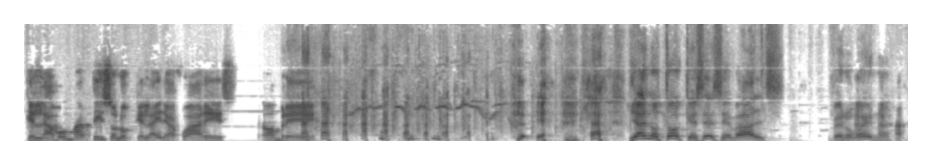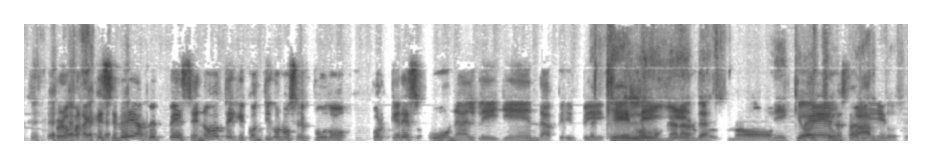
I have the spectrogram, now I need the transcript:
que la bomba te hizo lo que el aire a Juárez. No, Hombre, Ya, ya no toques ese vals. Pero bueno. pero para que se vea, Pepe, se note que contigo no se pudo, porque eres una leyenda, Pepe. Qué ¿Cómo leyenda. No. Ni que Bueno, ocho bien. cuartos.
